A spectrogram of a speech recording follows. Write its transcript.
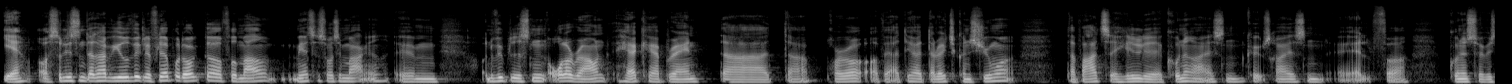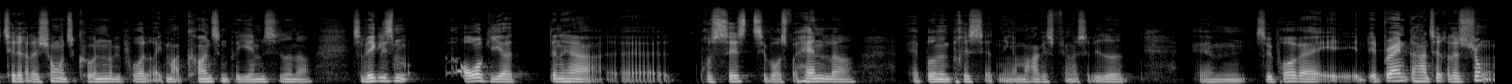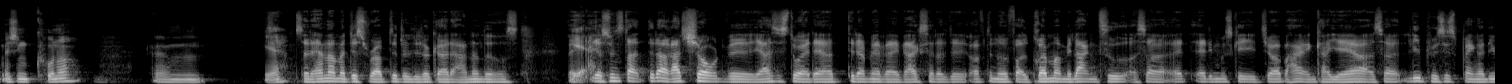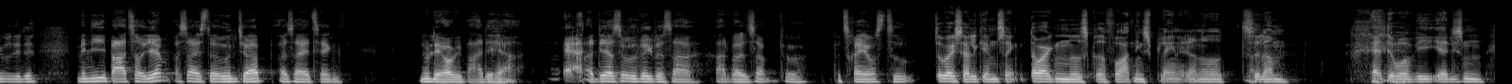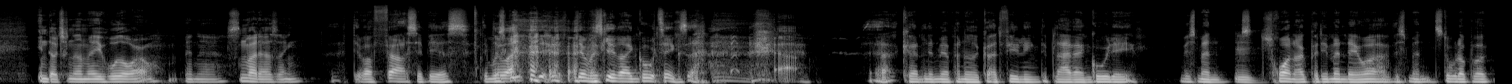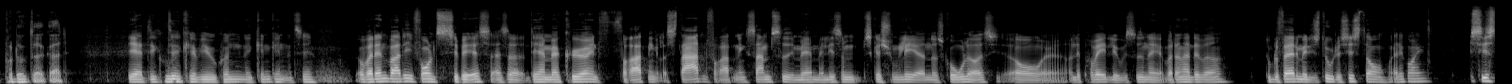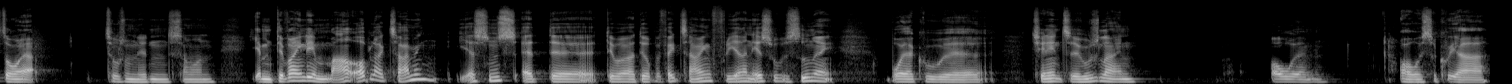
ja, og så ligesom der, der har vi udviklet flere produkter og fået meget mere til sortimentet. Øhm, og nu er vi blevet sådan en all-around haircare brand, der, der prøver at være det her direct-to-consumer, der bare tager hele kunderejsen, købsrejsen, øh, alt for kundeservice, tætte relationer til kunden, og vi prøver at rigtig meget content på hjemmesiden. Og, så vi ikke ligesom overgiver den her øh, proces til vores forhandlere, øh, både med prissætning og markedsføring osv. Øhm, så vi prøver at være et, et brand, der har en tæt relation med sine kunder. Øhm, ja. Så det handler om at disrupte det lidt og gøre det anderledes. Ja. Jeg synes, der, det der er ret sjovt ved jeres historie, det er det der med at være iværksætter. Det er ofte noget, folk drømmer om i lang tid, og så er, er de måske et job og har en karriere, og så lige pludselig springer de ud i det. Men I er bare taget hjem, og så er jeg stået uden job, og så har jeg tænkt, nu laver vi bare det her. Ja. Og det har så udviklet sig ret voldsomt på, på tre års tid. Det var ikke særlig gennemtænkt. Der var ikke en nedskrevet forretningsplan eller noget, selvom ja, det var vi ja, ligesom indoktrineret med i hoved og røv. Men øh, sådan var det altså ikke. Det var før CBS. Det, måske, det, var... det, det har måske været en god ting, så... Ja. Ja, køre lidt mere på noget godt feeling. Det plejer at være en god idé, hvis man mm. tror nok på det, man laver, og hvis man stoler på, at produktet er godt. Ja, det, Cool. det kan vi jo kun genkende til. Og hvordan var det i forhold til CBS? Altså det her med at køre en forretning, eller starte en forretning, samtidig med, at man ligesom skal jonglere noget skole også, og, øh, og lidt privatliv ved siden af. Hvordan har det været? Du blev færdig med dit studie sidste år, er det korrekt? Sidste år, ja. 2019 sommeren. Jamen, det var egentlig en meget oplagt timing. Jeg synes, at øh, det, var, det var perfekt timing, fordi jeg havde en SU ved siden af, hvor jeg kunne øh, tjene ind til huslejen. Og, øh, og så kunne jeg...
